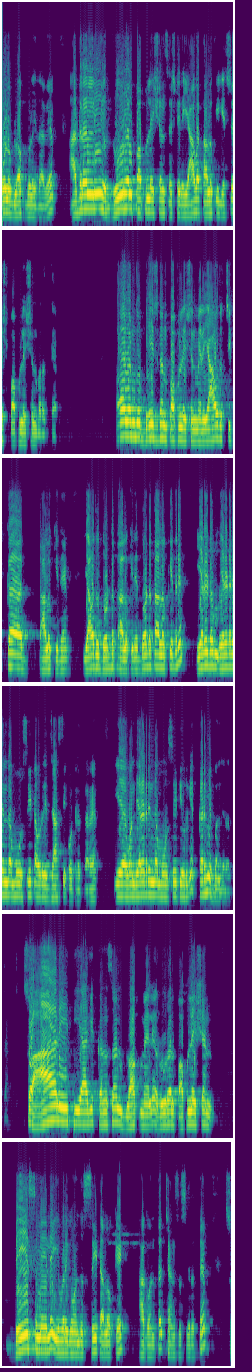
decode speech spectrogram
ಏಳು ಬ್ಲಾಕ್ಗಳು ಇದಾವೆ ಅದರಲ್ಲಿ ರೂರಲ್ ಪಾಪ್ಯುಲೇಷನ್ಸ್ ಎಷ್ಟಿದೆ? ಯಾವ ತಾಲೂಕಿಗೆ ಎಷ್ಟೆಷ್ಟು ಪಾಪ್ಯುಲೇಷನ್ ಬರುತ್ತೆ? ಆ ಒಂದು ಬೇಸ್ಡ್ ಆನ್ ಪಾಪ್ಯುಲೇಷನ್ ಮೇಲೆ ಯಾವುದು ಚಿಕ್ಕ ತಾಲೂಕಿದೆ, ಯಾವುದು ದೊಡ್ಡ ತಾಲೂಕಿದೆ? ದೊಡ್ಡ ತಾಲೂಕಿದ್ರೆ ಎರಡು, ಎರಡರಿಂದ ಮೂರು ಸೀಟ್ ಅವರಿಗೆ ಜಾಸ್ತಿ ಕೊಟ್ಟಿರ್ತಾರೆ. ಒಂದ್ ಎರಡರಿಂದ ಮೂರು ಸೀಟ್ ಇವರಿಗೆ ಕಡಿಮೆ ಬಂದಿರುತ್ತೆ. ಸೊ ಆ ರೀತಿಯಾಗಿ ಕನ್ಸರ್ನ್ ಬ್ಲಾಕ್ ಮೇಲೆ ರೂರಲ್ ಪಾಪ್ಯುಲೇಷನ್ ಬೇಸ್ ಮೇಲೆ ಇವರಿಗೆ ಒಂದು ಸೀಟ್ ಅಲೋಕೇಟ್ ಆಗುವಂತ ಚಾನ್ಸಸ್ ಇರುತ್ತೆ. ಸೊ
